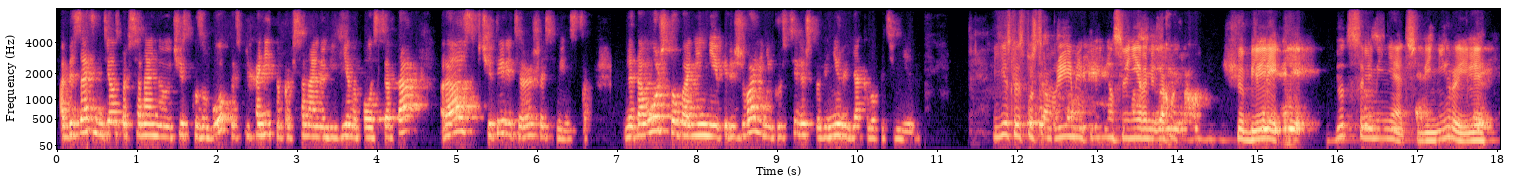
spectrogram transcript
обязательно делать профессиональную чистку зубов, то есть приходить на профессиональную гигиену полости рта раз в 4-6 месяцев для того, чтобы они не переживали, не грустили, что виниры якобы потемнели. Если спустя время клиент с винирами заходит еще белее, придется ли менять виниры или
